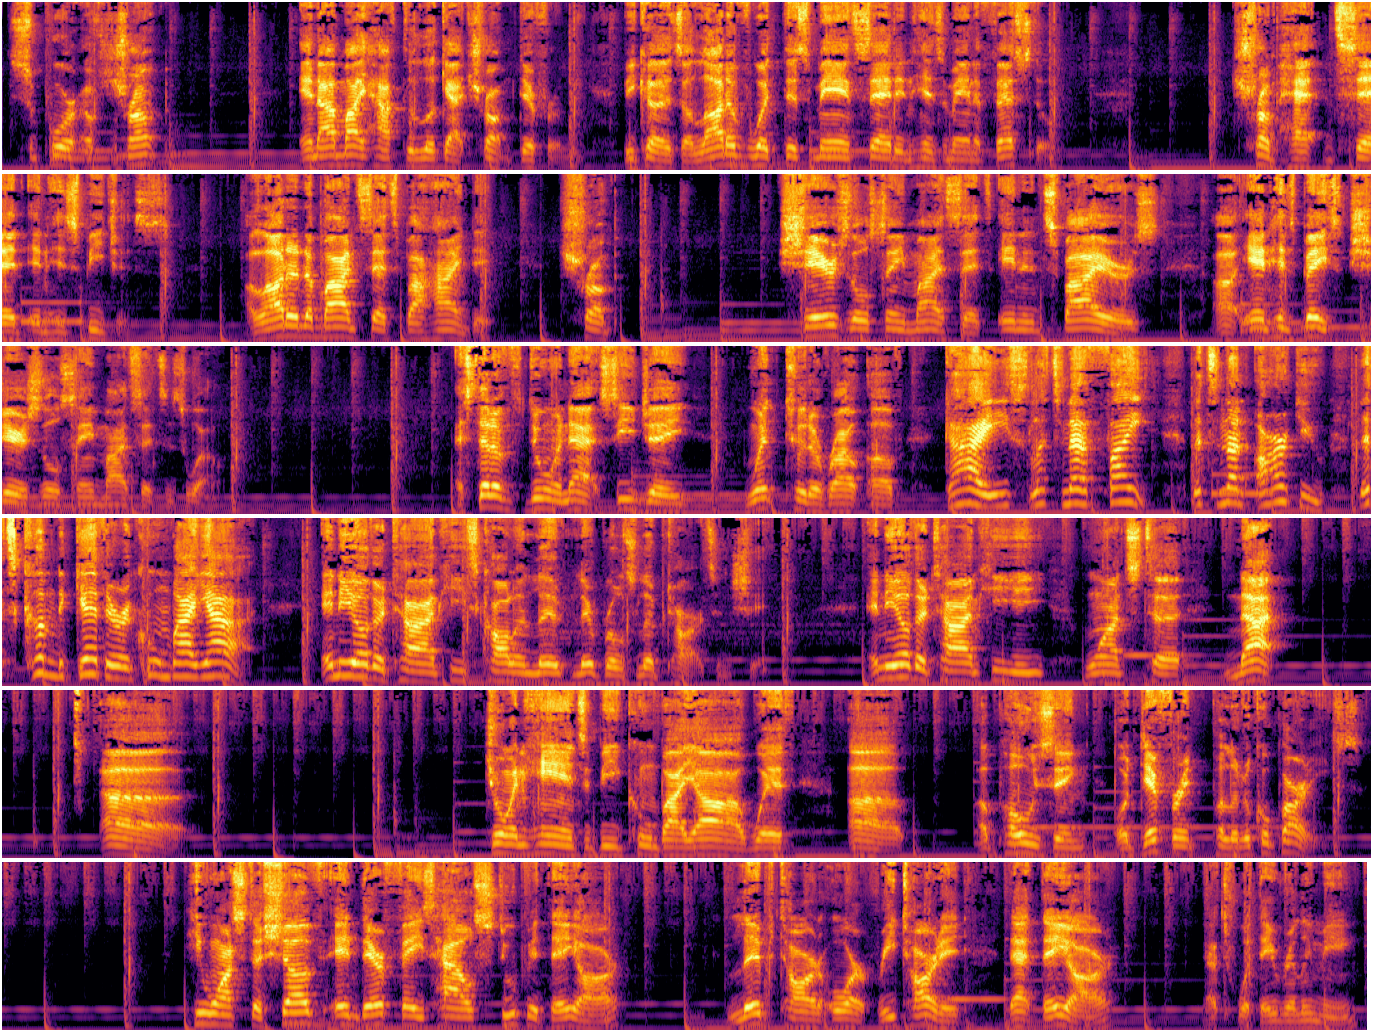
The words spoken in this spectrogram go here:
support of Trump and I might have to look at Trump differently because a lot of what this man said in his manifesto Trump had said in his speeches. a lot of the mindsets behind it, Trump shares those same mindsets and inspires, uh, and his base shares those same mindsets as well. Instead of doing that, CJ went to the route of, guys, let's not fight. Let's not argue. Let's come together and kumbaya. Any other time, he's calling li- liberals libtards and shit. Any other time, he wants to not uh, join hands and be kumbaya with uh, opposing or different political parties. He wants to shove in their face how stupid they are, libtard or retarded that they are. That's what they really mean.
